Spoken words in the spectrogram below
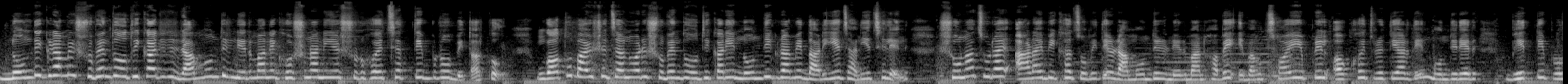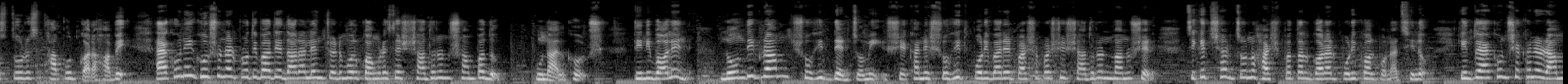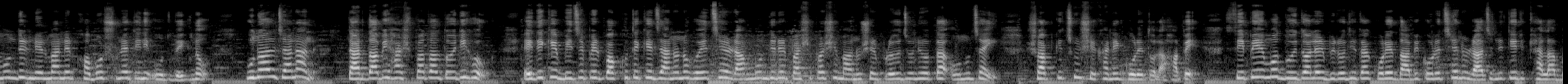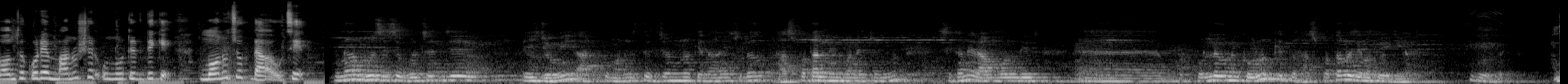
নন্দীগ্রামের শুভেন্দু অধিকারীর রাম মন্দির নির্মাণে ঘোষণা নিয়ে শুরু হয়েছে তীব্র বিতর্ক। গত বাইশে জানুয়ারি শুভেন্দু অধিকারী নন্দীগ্রামে দাঁড়িয়ে জানিয়েছিলেন, সোনাচূড়ায় আড়াই বিঘা জমিতে রাম মন্দির নির্মাণ হবে এবং ছয় এপ্রিল অক্ষয় তৃতীয়ার দিন মন্দিরের ভিত্তি প্রস্তর স্থাপন করা হবে। এখন এই ঘোষণার প্রতিবাদে দাঁড়ালেন তৃণমূল কংগ্রেসের সাধারণ সম্পাদক কুণাল ঘোষ। তিনি বলেন, নন্দীগ্রাম শহীদদের জমি, সেখানে শহীদ পরিবারের পাশাপাশি সাধারণ মানুষের চিকিৎসার জন্য হাসপাতাল গড়ার পরিকল্পনা ছিল। কিন্তু এখন সেখানে রাম মন্দির নির্মাণের খবর শুনে তিনি উদ্বিগ্ন। কুণাল জানান, তার দাবি হাসপাতাল তৈরি হোক। এদিকে বিজেপির পক্ষ থেকে জানানো হয়েছে, রাম মন্দিরের পাশাপাশি মানুষের প্রয়োজনীয়তা অনুযায়ী সবকিছু সেখানে গড়ে তোলা হবে। সিপিএমও দুই দলের বিরোধিতা করে দাবি করেছেন, রাজনীতির খেলা বন্ধ করে মানুষের উন্নতির দিকে মনোযোগ দেওয়া উচিত। কুণাল ঘোষ এসে বলছেন যে, এই জমি আর্ত মানুষদের জন্য কেনা হয়েছিল, হাসপাতাল নির্মাণের জন্য। সেখানে রাম মন্দির করলে উনি করুন, কিন্তু হাসপাতালও যেন তৈরি হয়। কী বলবেন?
